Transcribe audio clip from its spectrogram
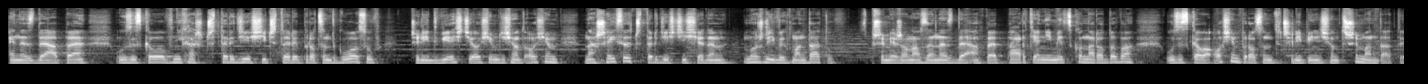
NSDAP uzyskało w nich aż 44% głosów, czyli 288 na 647 możliwych mandatów. Sprzymierzona z NSDAP partia niemiecko-narodowa uzyskała 8%, czyli 53 mandaty.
